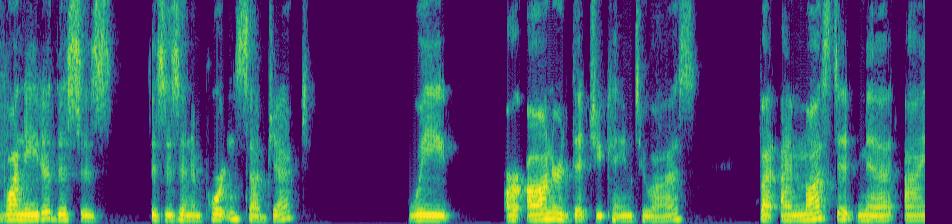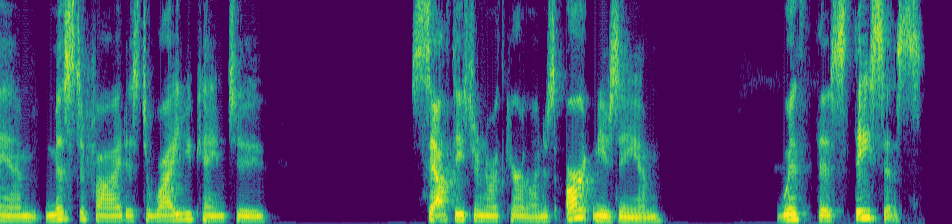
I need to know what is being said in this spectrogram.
juanita this is this is an important subject. We are honored that you came to us but i must admit i am mystified as to why you came to Southeastern North Carolina's Art Museum with this thesis,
